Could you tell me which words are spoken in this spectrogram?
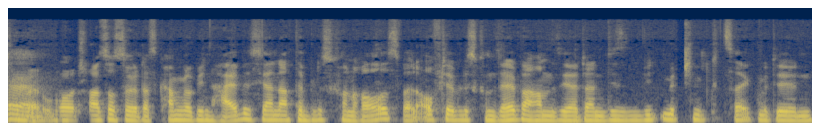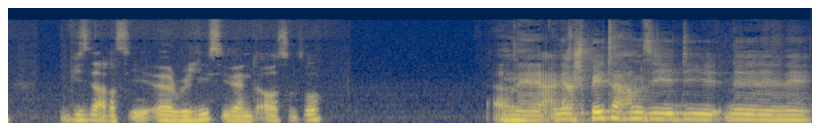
Äh, Overwatch war es auch so, das kam, glaube ich, ein halbes Jahr nach der BlizzCon raus, weil auf der BlizzCon selber haben sie ja dann diesen Mitschnitt gezeigt mit den, wie sah das äh, Release-Event aus und so. Ähm, nee, ein Jahr später haben sie die, nee, nee, nee, nee.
